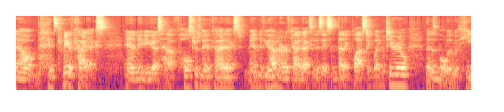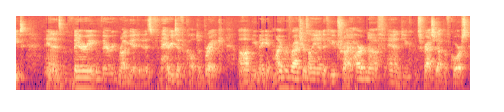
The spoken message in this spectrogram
Now, it's made of Kydex, and maybe you guys have holsters made of Kydex, and if you haven't heard of Kydex, it is a synthetic plastic-like material that is molded with heat, and it's very, very rugged. It is very difficult to break. Um, you may get microfractures on the end if you try hard enough, and you can scratch it up, of course,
